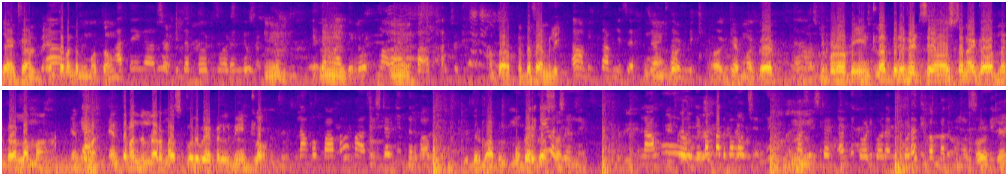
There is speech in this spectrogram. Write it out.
Joint family. ఎంతమంది మొత్తం? అత్తయ్య గారు ఇద్దరు తోటి కోడళ్ళు మ్మ్. ఇద్దరు మందులు మా వారి పాప. అంత పెద్ద family? Big family sir joint good family. Okay అమ్మా గుడ్ ఇప్పుడు మీ ఇంట్లో బెనిఫిట్స్ ఏమొస్తున్నాయి గవర్నమెంట్ వల్ల అమ్మా ఎంత ఎంతమంది ఉన్నారు మా స్కూల్ పోయే పిల్లలు మీ ఇంట్లో? నాకు ఒక పాప మా సిస్టర్కి ఇద్దరు బాబు ఇద్దరు బాబులు ముగ్గురికి వస్తారు. వచ్చింది. నాకు దీపం పథకం వచ్చింది మా సిస్టర్ అంటే తోడి కోడలికి కూడా దీపం పథకం వచ్చింది Okay.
